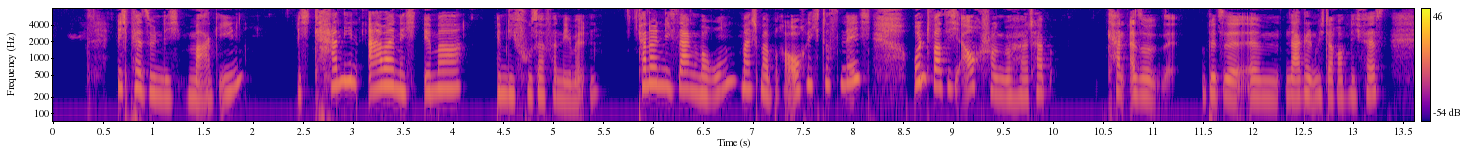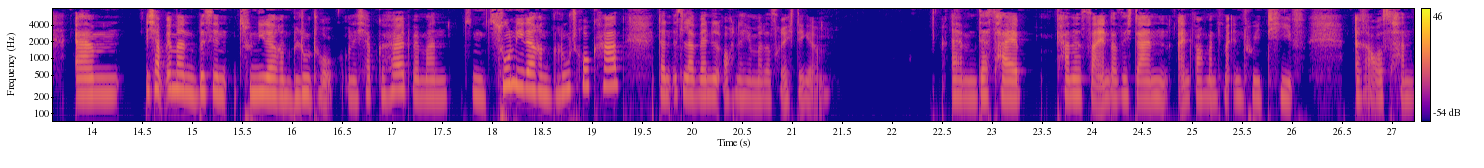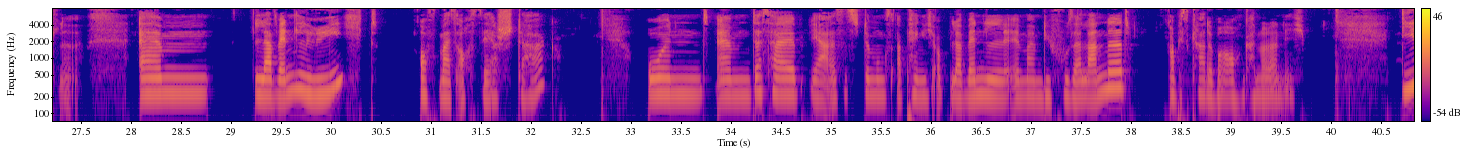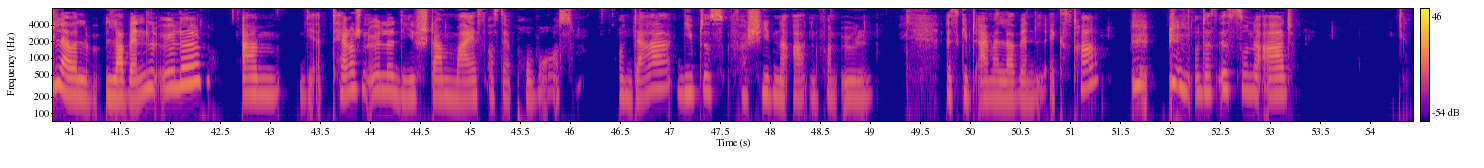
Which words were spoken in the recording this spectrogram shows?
Ich persönlich mag ihn. Ich kann ihn aber nicht immer im Diffuser vernebeln. Kann euch nicht sagen, warum. Manchmal brauche ich das nicht. Und was ich auch schon gehört habe, kann, also bitte ähm, nagelt mich darauf nicht fest. Ähm, ich habe immer ein bisschen zu niederen Blutdruck. Und ich habe gehört, wenn man einen zu niederen Blutdruck hat, dann ist Lavendel auch nicht immer das Richtige. Ähm, deshalb kann es sein, dass ich dann einfach manchmal intuitiv raushandle. Ähm, Lavendel riecht oftmals auch sehr stark. Und ähm, deshalb, ja, es ist stimmungsabhängig, ob Lavendel in meinem Diffuser landet, ob ich es gerade brauchen kann oder nicht. Die La Lavendelöle, ähm, die ätherischen Öle, die stammen meist aus der Provence. Und da gibt es verschiedene Arten von Ölen. Es gibt einmal Lavendel extra, und das ist so eine Art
